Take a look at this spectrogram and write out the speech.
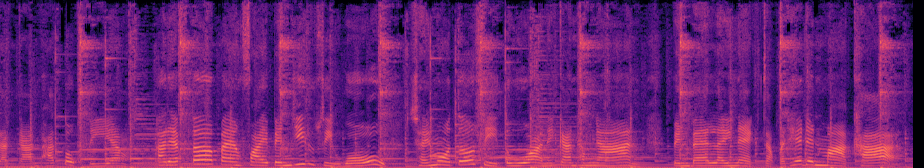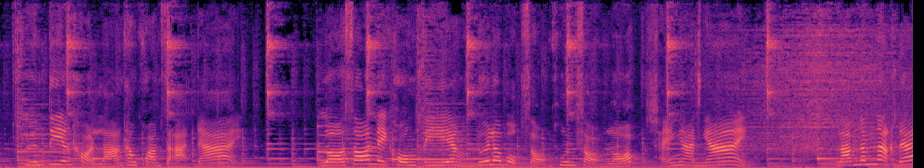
จากการพัดตกเตียงอะแดปเตอร์แปลงไฟเป็น 24 โวลต์ ใช้มอเตอร์ 4 ตัวในการทำงาน เป็นแบรนด์ไลแนกจากประเทศเดนมาร์กค่ะ พื้นเตียงถอดล้างทำความสะอาดได้ล้อซ่อนในโครงเตียงด้วยระบบ2คูณ2ล็อก ใช้งานง่าย รับน้ำหนักได้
